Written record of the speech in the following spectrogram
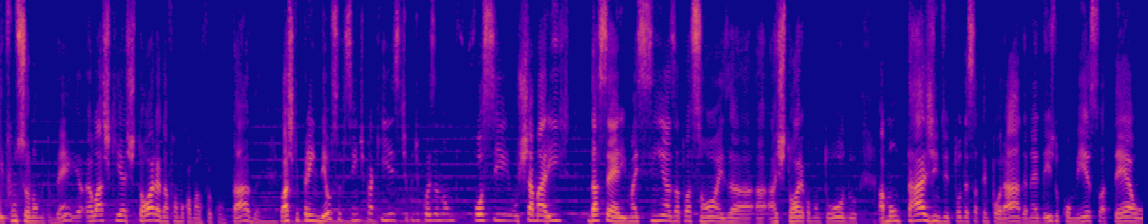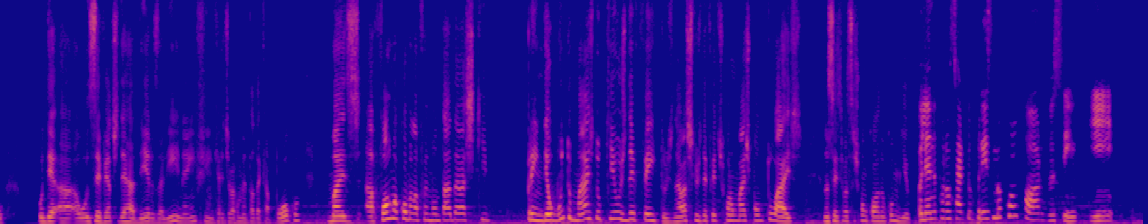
e funcionou muito bem, eu, eu acho que a história, da forma como ela foi contada, eu acho que prendeu o suficiente para que esse tipo de coisa não fosse o chamariz da série, mas sim as atuações, a, a, a história como um todo, a montagem de toda essa temporada, né, desde o começo até o, de- a- os eventos derradeiros ali, né, enfim, que a gente vai comentar daqui a pouco. Mas a forma como ela foi montada, eu acho que prendeu muito mais do que os defeitos, né? Eu acho que os defeitos foram mais pontuais. Não sei se vocês concordam comigo. Olhando por um certo prisma, eu concordo, assim, que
